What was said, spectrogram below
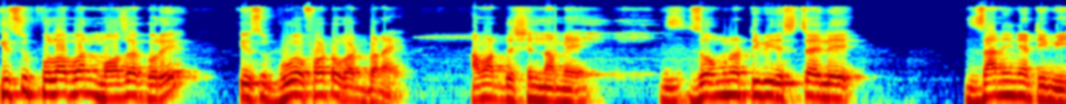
কিছু পোলাপান মজা করে কিছু ভুয়া ফটোকার্ড বানায়। আমার দেশের নামে যমুনা টিভির স্টাইলে জানিনা TV,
